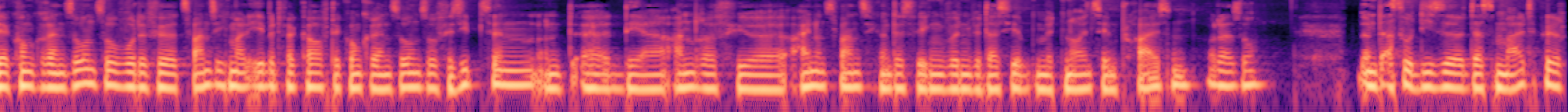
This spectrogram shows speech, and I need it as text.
der Konkurrent so und so wurde für 20 mal EBIT verkauft, der Konkurrent so und so für 17 und äh, der andere für 21 und deswegen würden wir das hier mit 19 preisen oder so. Und das so diese, das Multiple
